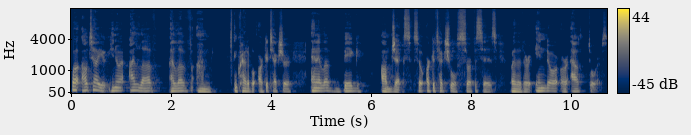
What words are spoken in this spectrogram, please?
Well, I'll tell you, you know, I love I love um, incredible architecture, and I love big objects. So architectural surfaces, whether they're indoor or outdoors,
